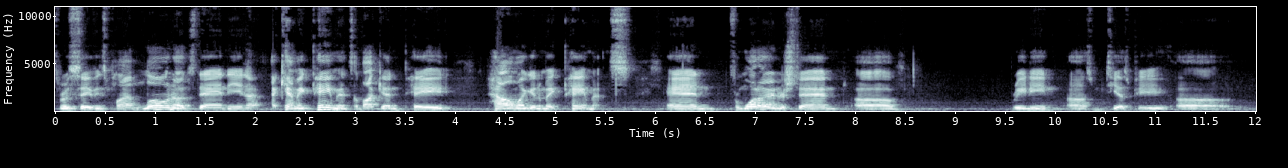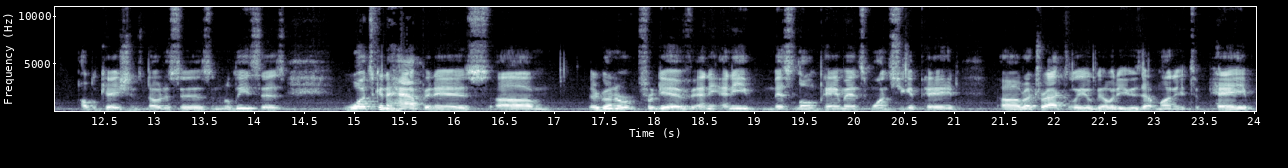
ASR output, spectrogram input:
thrift savings plan loan outstanding, I, can't make payments. I'm not getting paid. How am I going to make payments? And from what I understand, uh, reading uh, some TSP uh, publications, notices, and releases, what's going to happen is um, they're going to forgive any any missed loan payments once you get paid uh, retroactively, you'll be able to use that money to pay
